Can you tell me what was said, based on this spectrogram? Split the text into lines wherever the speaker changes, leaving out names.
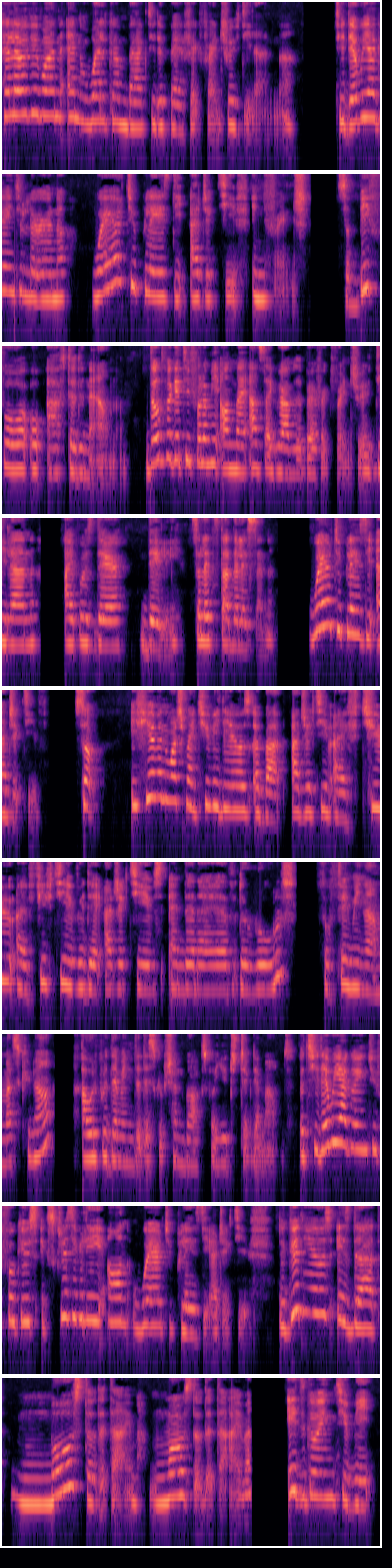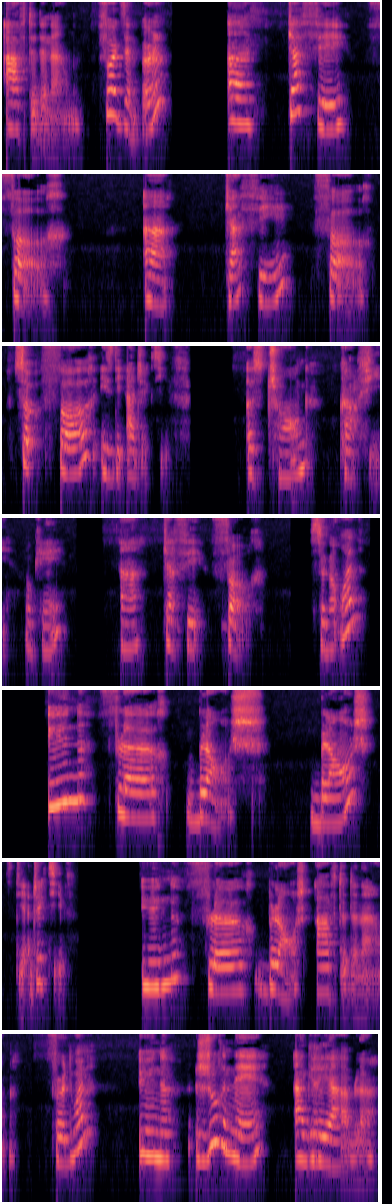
Hello everyone and welcome back to the Perfect French with Dylane. Today we are going to learn where to place the adjective in French, so before or after the noun. Don't forget to follow me on my Instagram, The Perfect French with Dylane. I post there daily. So let's start the lesson. Where to place the adjective. So if you haven't watched my two videos about adjective, I have two, I have 50 everyday adjectives and then I have the rules for feminine, masculine. I will put them in the description box for you to check them out. But today we are going to focus exclusively on where to place the adjective. The good news is that most of the time, most of the time, it's going to be after the noun. For example, un café fort. Un café fort. So fort is the adjective. A strong coffee, okay? Un café fort. Second one. Une fleur blanche. Blanche, it's the adjective. Une fleur blanche after the noun. Third one. Une journée agréable.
